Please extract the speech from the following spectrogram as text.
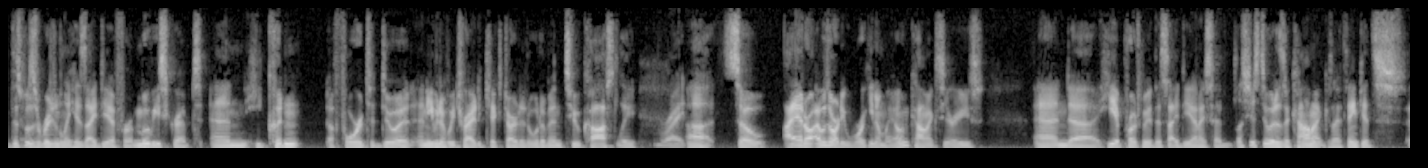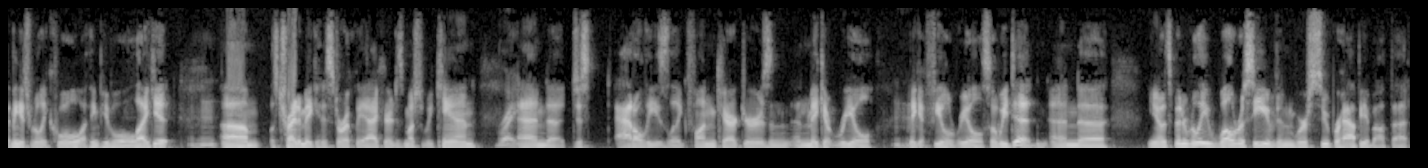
this was originally his idea for a movie script, and he couldn't afford to do it. And even if we tried to kickstart it, it would have been too costly. Right. Uh, so I had I was already working on my own comic series, and uh, he approached me with this idea, and I said, let's just do it as a comic because I think it's I think it's really cool. I think people will like it. Um, let's try to make it historically accurate as much as we can, Right. And uh, just add all these like fun characters and, and make it real, make it feel real. So we did, and uh, you know it's been really well received, and we're super happy about that.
